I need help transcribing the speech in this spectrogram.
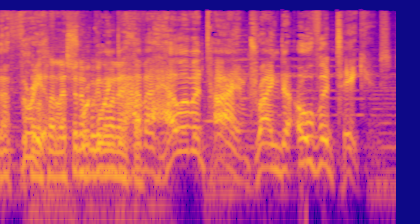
The three of us un were going to have a hell of a time trying to overtake it.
